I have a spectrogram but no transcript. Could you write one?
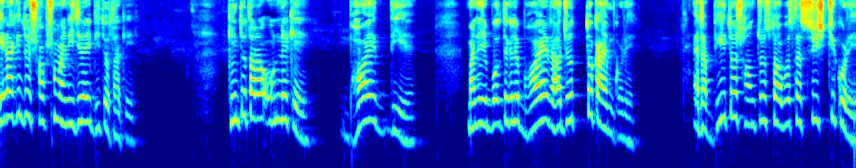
এরা কিন্তু সবসময় নিজেরাই ভীত থাকে। কিন্তু তারা অন্যকে ভয় দিয়ে মানে বলতে গেলে ভয়ের রাজত্ব কায়েম করে, একটা ভীত সন্ত্রস্ত অবস্থা সৃষ্টি করে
